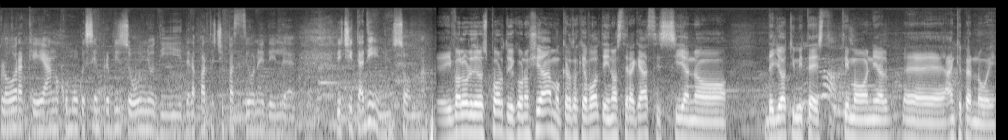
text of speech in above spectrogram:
Explora, che hanno comunque sempre bisogno di, della partecipazione del, dei cittadini. Insomma. I valori dello sport li conosciamo, credo che a volte i nostri ragazzi siano degli ottimi testimonial eh, anche per noi.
